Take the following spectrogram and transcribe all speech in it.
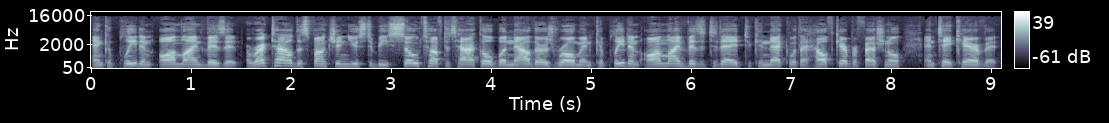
and complete an online visit. Erectile dysfunction used to be so tough to tackle, but now there's Roman. Complete an online visit today to connect with a healthcare professional and take care of it.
